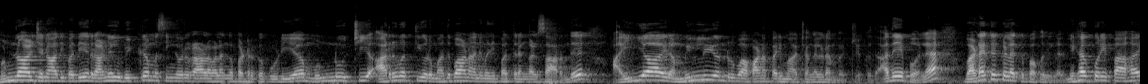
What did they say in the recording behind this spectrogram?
முன்னாள் ஜனாதிபதி ரணில் விக்ரமசிங்க அவர்களால் வழங்கப்பட்டிருக்கக்கூடிய முன்னூற்றி அறுபத்தி ஒரு மதுபான அனுமதி பத்திரங்கள் சார்ந்து ஐயாயிரம் மில்லியன் ரூபாய் பணப்பரிமாற்றங்கள் இடம்பெற்றிருக்குது. அதே போல வடக்கு கிழக்கு பகுதிகள் மிக குறிப்பாக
